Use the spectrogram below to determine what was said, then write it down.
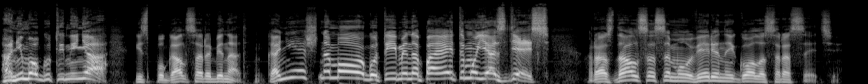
Они могут и меня!» — испугался Робинат. «Конечно могут, именно поэтому я здесь!» — раздался самоуверенный голос Рассетти.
